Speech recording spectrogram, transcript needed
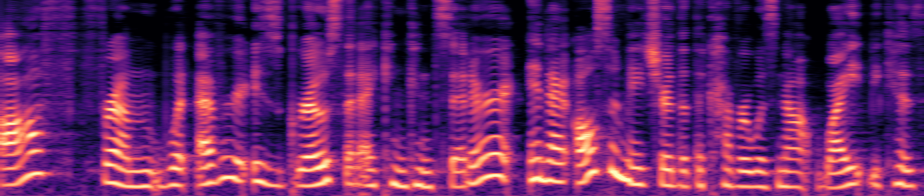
off from whatever is gross that I can consider. And I also made sure that the cover was not white because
